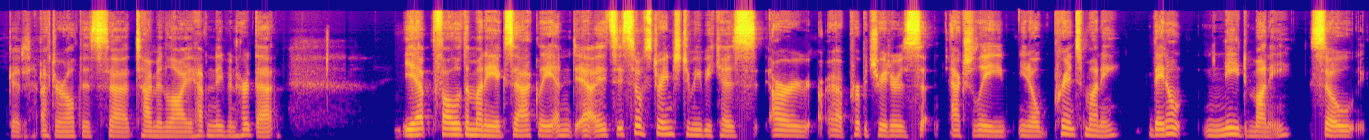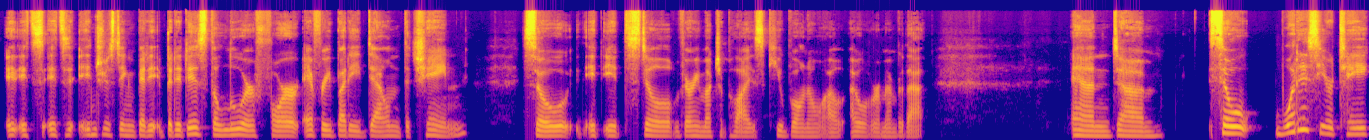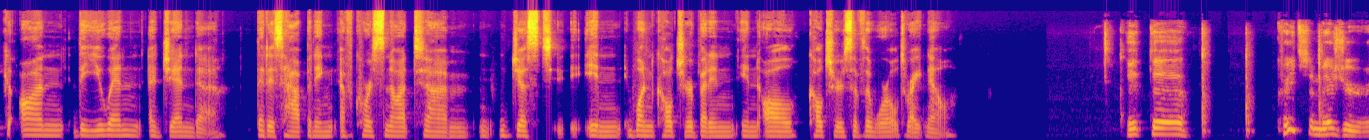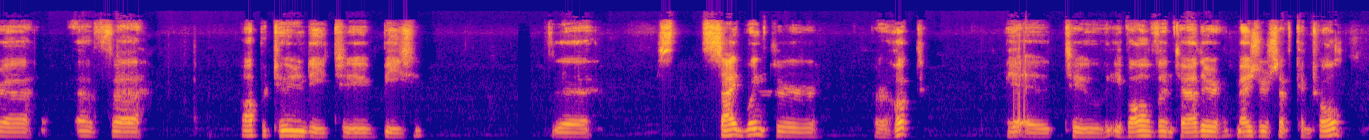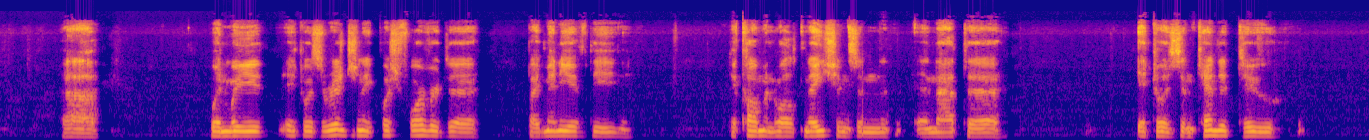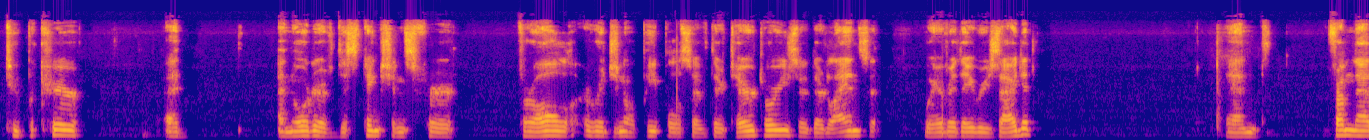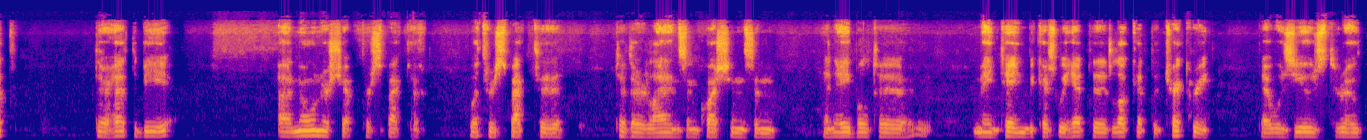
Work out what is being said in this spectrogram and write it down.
Good. After all this uh, time in law, you haven't even heard that. Yep, follow the money exactly, and uh, it's it's so strange to me because our uh, perpetrators actually, you know, print money. They don't need money, so it, it's it's interesting, but it, but it is the lure for everybody down the chain. So it it still very much applies. Cui bono, I'll, I will remember that. And um, so, what is your take on the UN agenda? that is happening of course not um, just in one culture but in in all cultures of the world right now it uh, creates a measure uh, of uh, opportunity to be the sidewinked or, or hooked uh, to evolve into other measures of control. Uh, when we it was originally pushed forward uh, by many of the the Commonwealth nations, and and that uh, it was intended to to procure a, an order of distinctions for for all original peoples of their territories or their lands wherever they resided. And from that there had to be an ownership perspective with respect to to their lands and questions and and able to maintain because we had to look at the trickery that was used throughout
